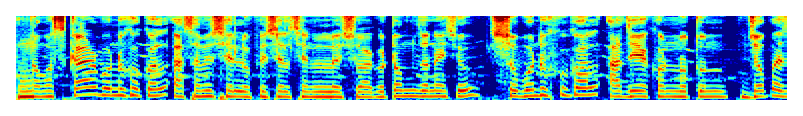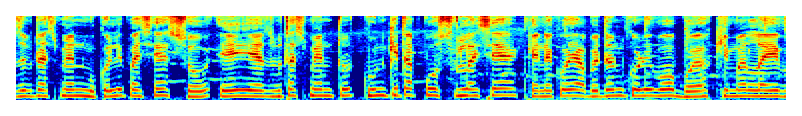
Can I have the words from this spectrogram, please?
নমস্কাৰ বন্ধুসকল আছামিজ চেল অফিচিয়েল চেনেললৈ স্বাগতম জনাইছোঁ। চ' বন্ধুসকল আজি এখন নতুন জব এডভাৰটাইজমেণ্ট মুকলি পাইছে। চ' এই এডভাৰটাইজমেণ্টটোত কোন কিতাপ পোষ্ট ওলাইছে কেনেকৈ আবেদন কৰিব বয়স কিমান লাগিব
